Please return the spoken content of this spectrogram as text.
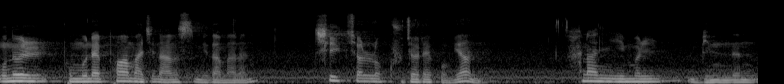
오늘 본문에 포함하진 않았습니다만은 7절로 9절에 보면 하나님을 믿는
